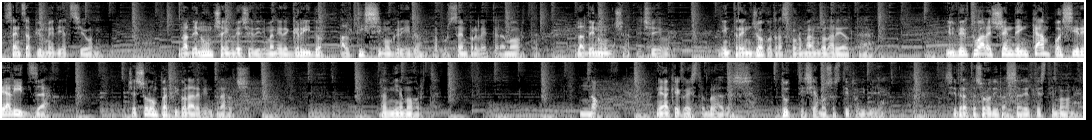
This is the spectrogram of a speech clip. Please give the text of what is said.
senza più mediazioni. La denuncia invece di rimanere grido, altissimo grido, ma pur sempre lettera morta. La denuncia, dicevo, entra in gioco trasformando la realtà. Il virtuale scende in campo e si realizza. C'è solo un particolare di intralcio. La mia morte. No, neanche questo, brothers. Tutti siamo sostituibili. Si tratta solo di passare il testimone.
